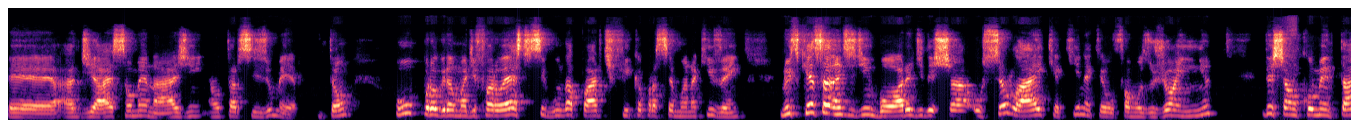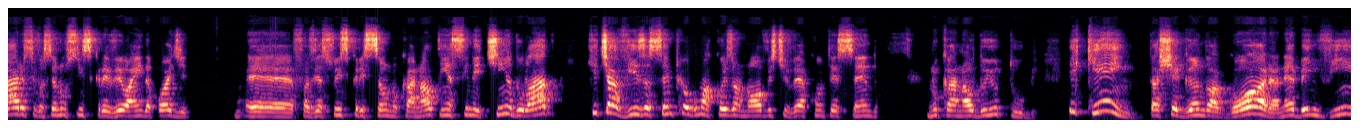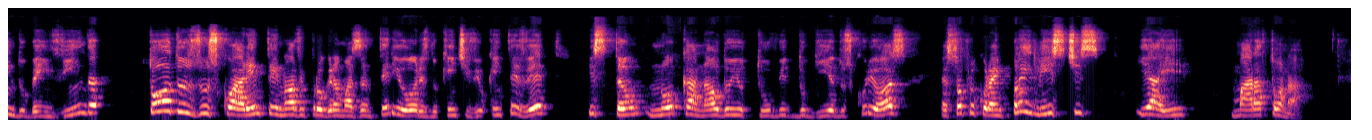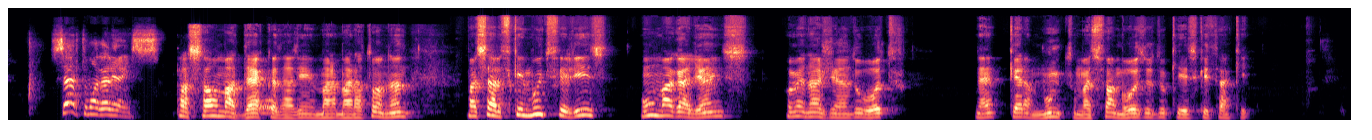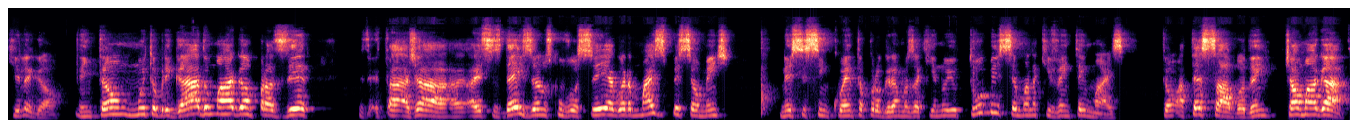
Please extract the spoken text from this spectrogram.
é, adiar essa homenagem ao Tarcísio Meira. Então, o programa de Faroeste, segunda parte, fica para a semana que vem. Não esqueça, antes de ir embora, de deixar o seu like aqui, né, que é o famoso joinha, deixar um comentário. Se você não se inscreveu ainda, pode é, fazer a sua inscrição no canal, tem a sinetinha do lado que te avisa sempre que alguma coisa nova estiver acontecendo no canal do YouTube. E quem está chegando agora, né, bem-vindo, bem-vinda. Todos os 49 programas anteriores do Quem Te Viu, Quem TV estão no canal do YouTube do Guia dos Curiosos. É só procurar em playlists e aí maratonar. Certo, Magalhães? Passar uma década ali maratonando Marcelo, fiquei muito feliz, um Magalhães homenageando o outro, né, que era muito mais famoso do que esse que está aqui. Que legal. Então, muito obrigado, Maga. É um prazer estar já há esses 10 anos com você e agora, mais especialmente, nesses 50 programas aqui no YouTube. Semana que vem tem mais. Então, até sábado, hein? Tchau, Maga.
